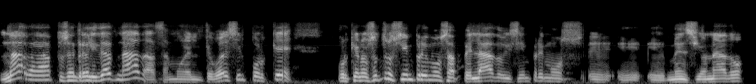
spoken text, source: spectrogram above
Nada, pues en realidad nada, Samuel. Te voy a decir por qué. Porque nosotros siempre hemos apelado y siempre hemos eh, mencionado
